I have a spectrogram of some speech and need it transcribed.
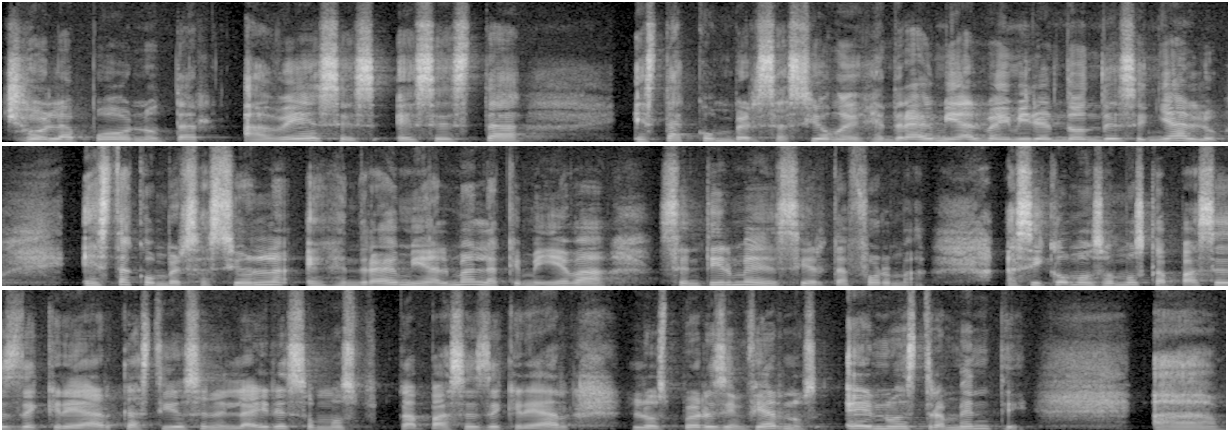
Yo la puedo notar. A veces es esta, esta conversación engendrada en mi alma, y miren dónde señalo, esta conversación engendrada en mi alma la que me lleva a sentirme de cierta forma. Así como somos capaces de crear castillos en el aire, somos capaces de crear los peores infiernos en nuestra mente. Ah,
